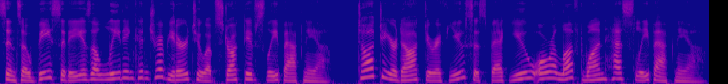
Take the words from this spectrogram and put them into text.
since obesity is a leading contributor to obstructive sleep apnea. Talk to your doctor if you suspect you or a loved one has sleep apnea.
